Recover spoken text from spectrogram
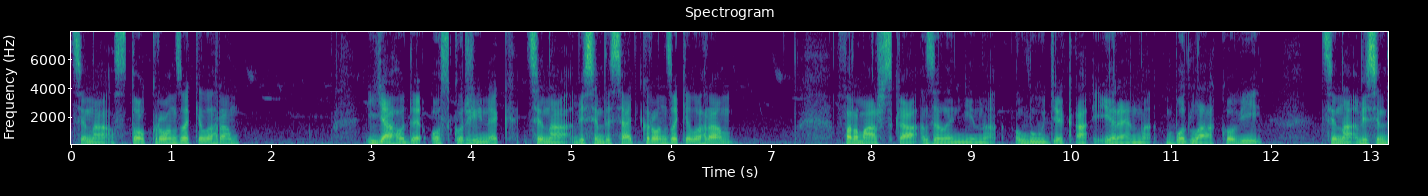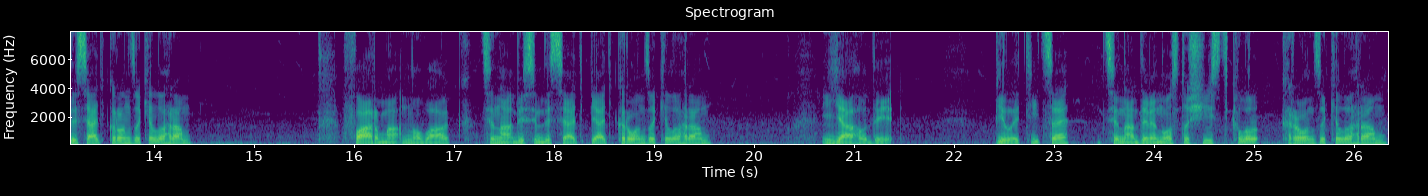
ціна 100 крон за кілограм. Ягоди Оскоржіник ціна 80 крон за кілограм. Фармарська зеленіна Лудік А Ірена Бодлакові ціна 80 крон за кілограм. Фарма Новак ціна 85 крон за кілограм. Ягоди Пілетіце ціна 96 крон за кілограм.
